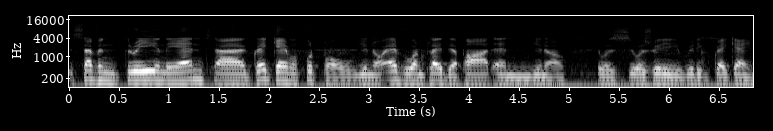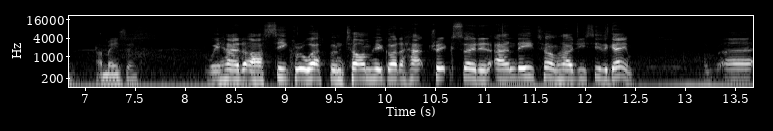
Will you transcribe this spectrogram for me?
7 3 in the end, uh, great game of football. You know, everyone played their part, and you know, it was, it was really, really great game. Amazing. We had our secret weapon, Tom, who got a hat trick. So did Andy. Tom, how do you see the game? Uh,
